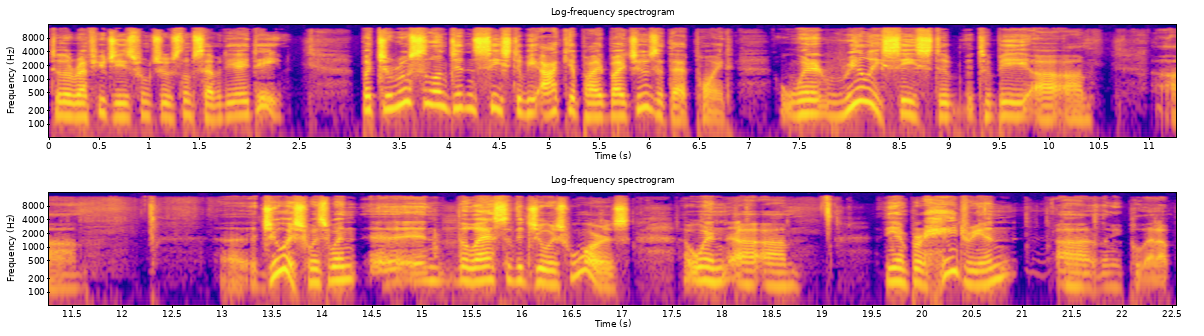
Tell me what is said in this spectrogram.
to the refugees from Jerusalem 70 AD. But Jerusalem didn't cease to be occupied by Jews at that point. When it really ceased to to be uh, um, um uh, Jewish was when uh, in the last of the Jewish wars, when uh, um, the Emperor Hadrian, uh, let me pull that up,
